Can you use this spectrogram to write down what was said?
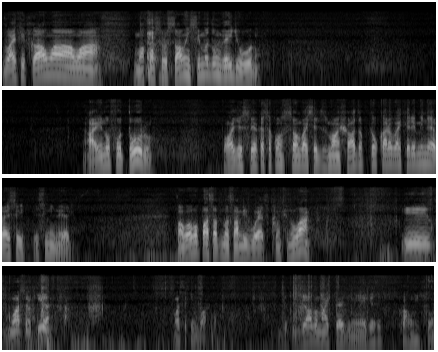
vai ficar uma, uma, uma construção em cima de um veio de ouro. Aí no futuro, pode ser que essa construção vai ser desmanchada porque o cara vai querer minerar esse, esse minério. Então agora eu vou passar para o nosso amigo Edson continuar. E mostra aqui, ó. Mostra aqui embaixo. Grava mais perto de mim aqui, esse carro de som.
